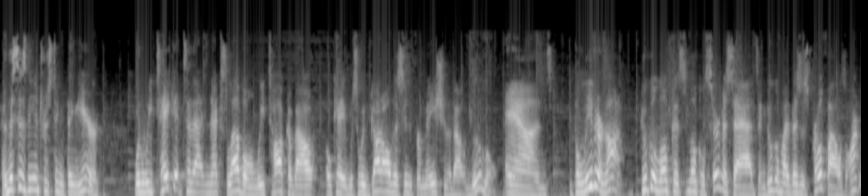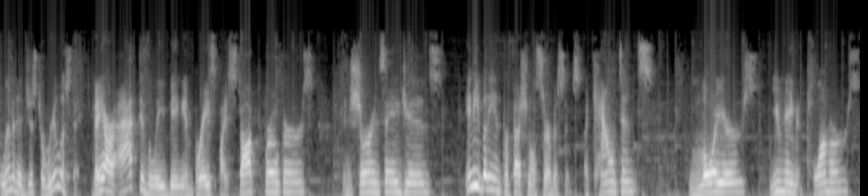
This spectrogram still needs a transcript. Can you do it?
And this is the interesting thing here. When we take it to that next level and we talk about, okay, so we've got all this information about Google and believe it or not, Google Locus local service ads and Google My Business profiles aren't limited just to real estate. They are actively being embraced by stockbrokers, insurance agents, anybody in professional services, accountants, lawyers, you name it, plumbers,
